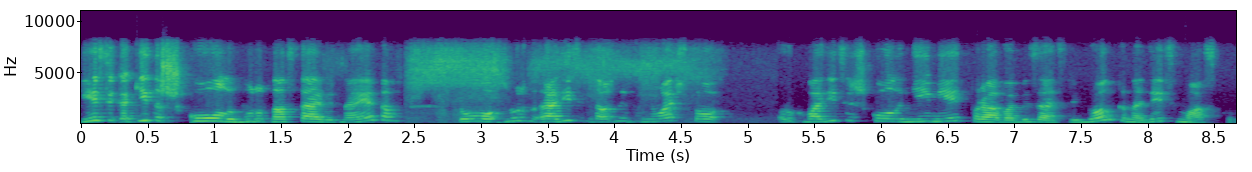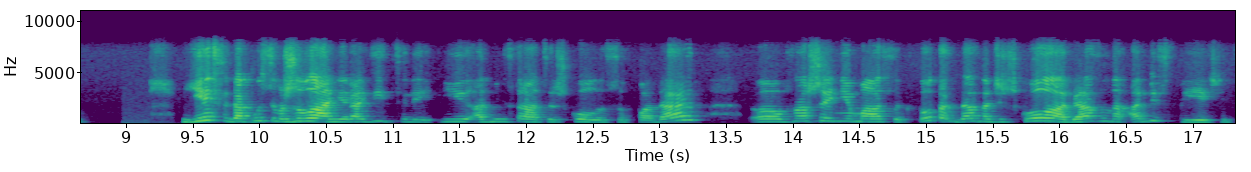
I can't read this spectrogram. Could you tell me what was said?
Если какие-то школы будут настаивать на этом, то нужно, родители должны понимать, что руководитель школы не имеет права обязать ребенка надеть маску. Если, допустим, желания родителей и администрации школы совпадают э, в ношении масок, то тогда, значит, школа обязана обеспечить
